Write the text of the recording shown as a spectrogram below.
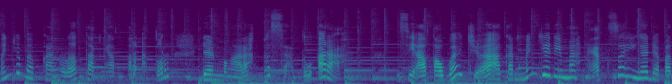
menyebabkan letaknya teratur dan mengarah ke satu arah. Besi atau baja akan menjadi magnet sehingga dapat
